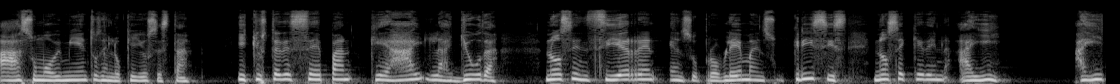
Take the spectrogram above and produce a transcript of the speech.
a sus movimientos en lo que ellos están. Y que ustedes sepan que hay la ayuda. No se encierren en su problema, en su crisis. No se queden ahí. Ahí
